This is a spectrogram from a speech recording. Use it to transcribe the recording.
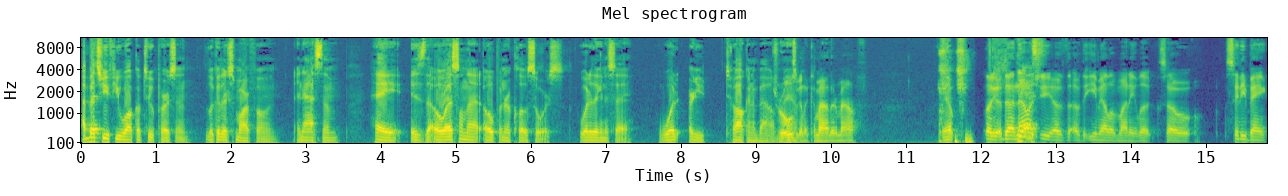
i bet you if you walk up to a person look at their smartphone and ask them hey is the os on that open or closed source? What are they going to say? What are you talking about drool's going to come out of their mouth. Yep. Look the analogy yes. of, the, of the email of money look so citibank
